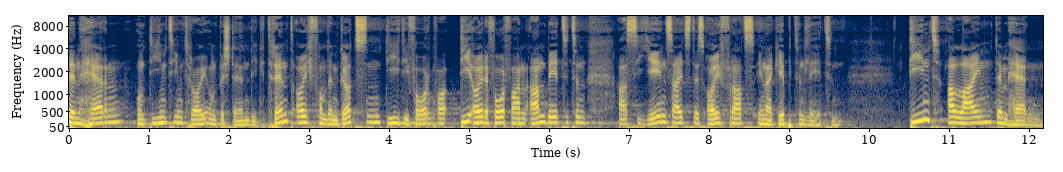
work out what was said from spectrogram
den Herrn und dient ihm treu und beständig. Trennt euch von den Götzen, die, die, Vorfahr die eure Vorfahren anbeteten, als sie jenseits des Euphrats in Ägypten lebten. Dient allein dem Herrn.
